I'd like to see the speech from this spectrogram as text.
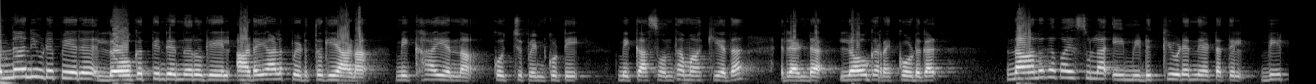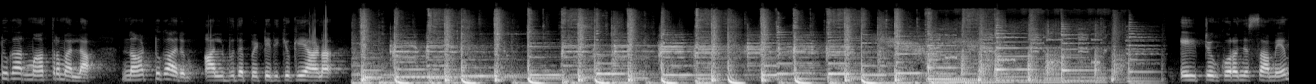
പൊന്നാനിയുടെ പേര് ലോകത്തിന്റെ നെറുകയിൽ അടയാളപ്പെടുത്തുകയാണ് മിഖ എന്ന കൊച്ചു പെൺകുട്ടി. മിക്ക സ്വന്തമാക്കിയത് രണ്ട് ലോക റെക്കോർഡുകൾ. നാലര വയസ്സുള്ള ഈ മിടുക്കിയുടെ നേട്ടത്തിൽ വീട്ടുകാർ മാത്രമല്ല നാട്ടുകാരും അത്ഭുതപ്പെട്ടിരിക്കുകയാണ്. ഏറ്റവും കുറഞ്ഞ സമയം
